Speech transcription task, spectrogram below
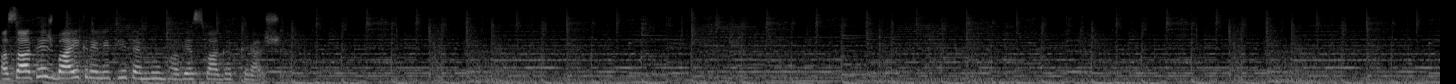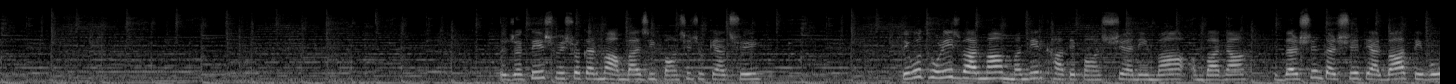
આ સાથે જ બાઇક રેલીથી તેમનું ભવ્ય સ્વાગત કરાશે. જગદીશ વિશ્વકર્મા અંબાજી પહોંચી ચૂક્યા છે. તેઓ થોડી જ વારમાં મંદિર ખાતે પહોંચશે અને મા અંબાના દર્શન કરશે. ત્યારબાદ તેઓ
